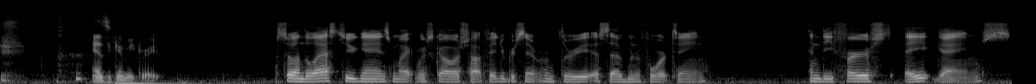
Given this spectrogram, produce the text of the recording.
it's going to be great. So in the last two games, Mike Muscala shot 50% from three at 7 to 14. In the first eight games,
